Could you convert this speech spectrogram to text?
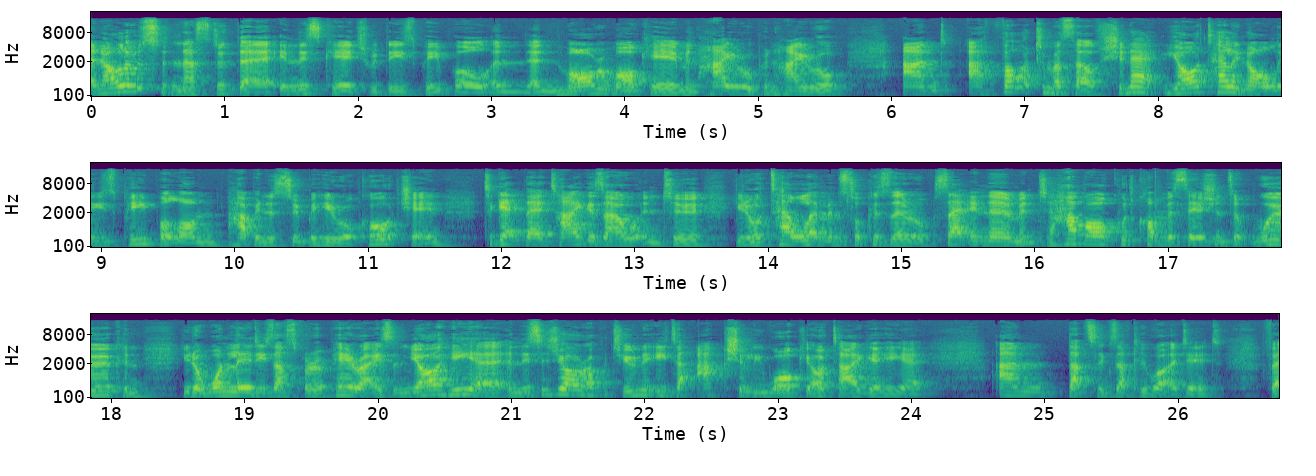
And all of a sudden, I stood there in this cage with these people, and, and more and more came, and higher up and higher up. And I thought to myself, Jeanette, you're telling all these people on happiness superhero coaching to get their tigers out and to, you know, tell lemon suckers they're upsetting them and to have awkward conversations at work. And, you know, one lady's asked for a pay rise and you're here and this is your opportunity to actually walk your tiger here. And that's exactly what I did. For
